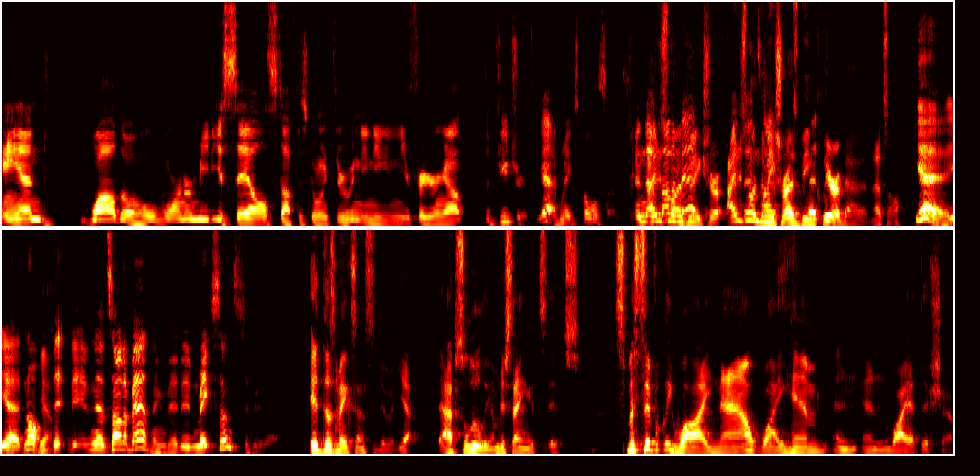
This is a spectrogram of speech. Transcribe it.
and while the whole Warner Media sale stuff is going through, and you- and you're figuring out the future. Yeah, it makes total sense. And I just wanted to make sure. thing. I just That's wanted to make sure I was being that- clear about it. That's all. Yeah, yeah, no, Yeah. that- and that's not a bad thing. That it makes sense to do that. It does make sense to do it. Yeah, absolutely. I'm just saying it's it's specifically why now, why him, and and why at this show.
